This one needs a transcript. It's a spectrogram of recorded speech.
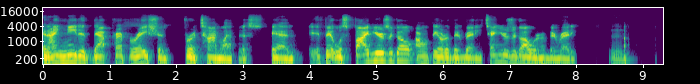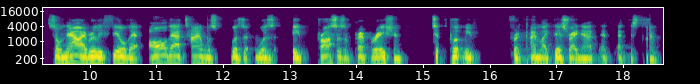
and I needed that preparation for a time like this. And if it was five years ago, I don't think I would have been ready. 10 years ago, I wouldn't have been ready. Mm. So now I really feel that all that time was was was a process of preparation to put me for a time like this right now at, at this time.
